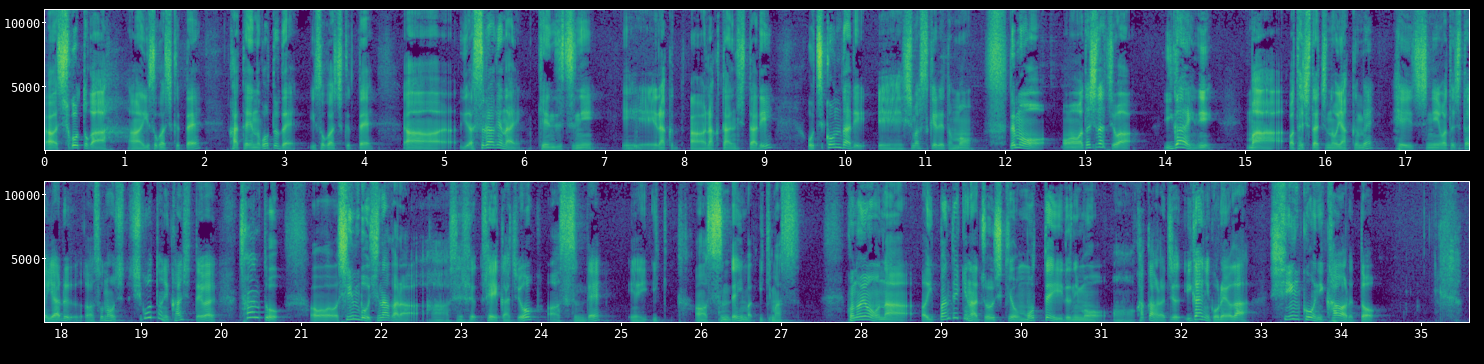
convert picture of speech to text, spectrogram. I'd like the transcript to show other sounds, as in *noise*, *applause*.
あ仕事があ忙しくて家庭のことで忙しくてあ安らげない現実に、えー、落あ落胆したり落ち込んだり、えー、しますけれどもでも私たちは意外にまあ私たちの役目平日に私たちやるその仕事に関してはちゃんと辛抱しながら生活を進んで進んでいきます。このような一般的な常識を持っているにもかかわらずいかにこれが信仰に変わると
